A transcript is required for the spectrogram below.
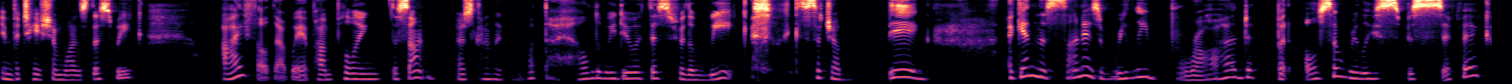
invitation was this week, I felt that way upon pulling the sun. I was kind of like, what the hell do we do with this for the week? it's such a big, again, the sun is really broad, but also really specific.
